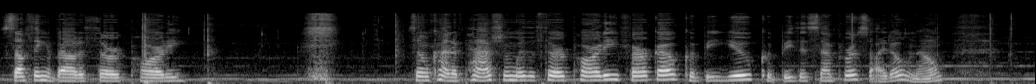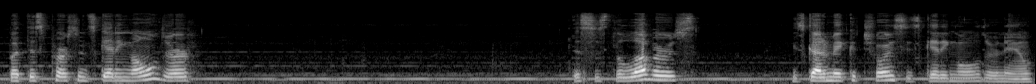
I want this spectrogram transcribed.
Something about a third party some kind of passion with a third party, Virgo. Could be you, could be this Empress, I don't know. But this person's getting older. This is the lovers. He's got to make a choice. He's getting older now.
